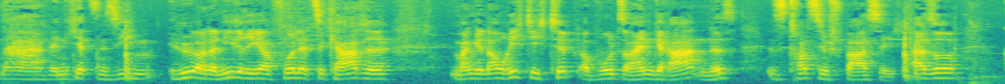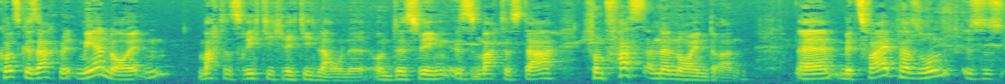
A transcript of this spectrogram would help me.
na, wenn ich jetzt eine 7 höher oder niedriger, vorletzte Karte, man genau richtig tippt, obwohl es rein geraten ist, ist es trotzdem spaßig. Also kurz gesagt, mit mehr Leuten macht es richtig, richtig Laune. Und deswegen ist, macht es da schon fast an der 9 dran. Äh, mit zwei Personen ist es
